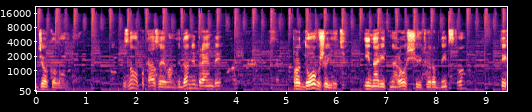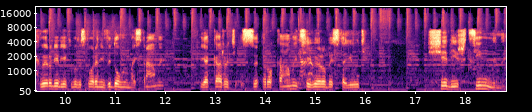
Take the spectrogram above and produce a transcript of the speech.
Джо Коломбо. Знову показує вам відомі бренди, продовжують і навіть нарощують виробництво тих виробів, які були створені відомими майстрами. Як кажуть, з роками ці вироби стають ще більш цінними.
